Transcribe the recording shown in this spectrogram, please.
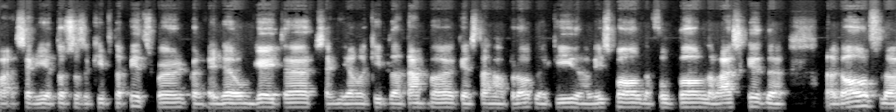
va, seguia tots els equips de Pittsburgh, però ell era un Gator, seguia l'equip de Tampa, que estava a prop d'aquí, de béisbol, de futbol, de bàsquet, de, de golf, de,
